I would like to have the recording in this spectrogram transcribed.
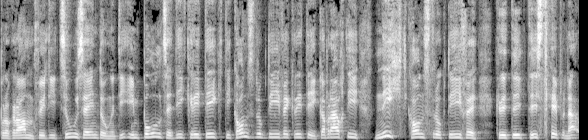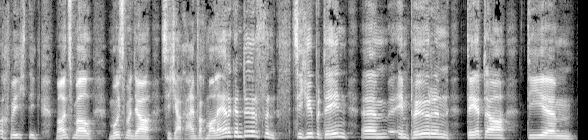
Programm, für die Zusendungen, die Impulse, die Kritik, die konstruktive Kritik, aber auch die nicht konstruktive Kritik, die ist eben auch wichtig. Manchmal muss man ja sich auch einfach mal ärgern dürfen, sich über den ähm, empören, der da die ähm,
